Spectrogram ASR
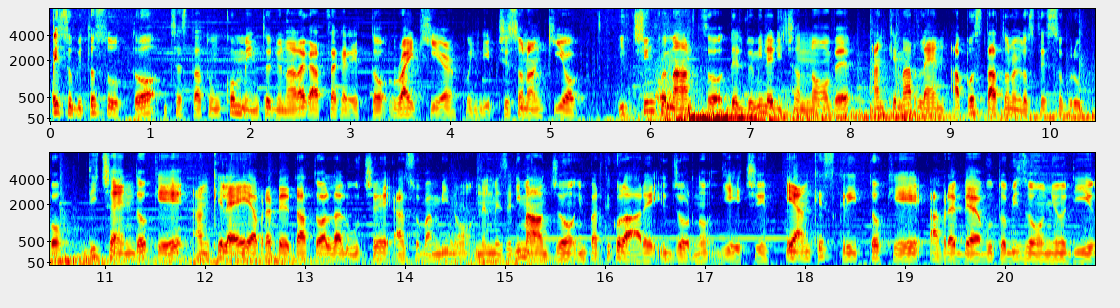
E subito sotto c'è stato un commento di una ragazza che ha detto right here quindi ci sono anch'io il 5 marzo del 2019 anche Marlene ha postato nello stesso gruppo dicendo che anche lei avrebbe dato alla luce al suo bambino nel mese di maggio, in particolare il giorno 10 e ha anche scritto che avrebbe avuto bisogno di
